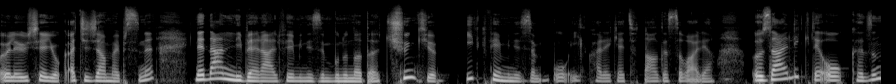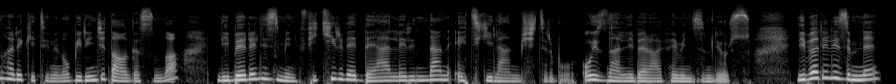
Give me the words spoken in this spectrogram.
öyle bir şey yok. Açacağım hepsini. Neden liberal feminizm bunun adı? Çünkü ilk feminizm, o ilk hareket dalgası var ya, özellikle o kadın hareketinin o birinci dalgasında liberalizmin fikir ve değerlerinden etkilenmiştir bu. O yüzden liberal feminizm diyoruz. Liberalizm ne?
